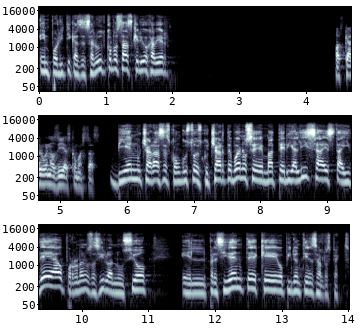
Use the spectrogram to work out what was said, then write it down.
en políticas de salud. ¿Cómo estás, querido Javier? Pascal, buenos días, ¿cómo estás? Bien, muchas gracias, con gusto de escucharte. Bueno, se materializa esta idea, o por lo menos así lo anunció el presidente. ¿Qué opinión tienes al respecto?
